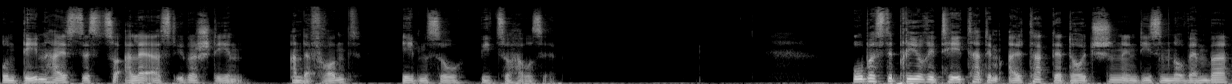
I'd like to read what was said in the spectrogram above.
und den heißt es zuallererst überstehen, an der Front ebenso wie zu Hause. Oberste Priorität hat im Alltag der Deutschen in diesem November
